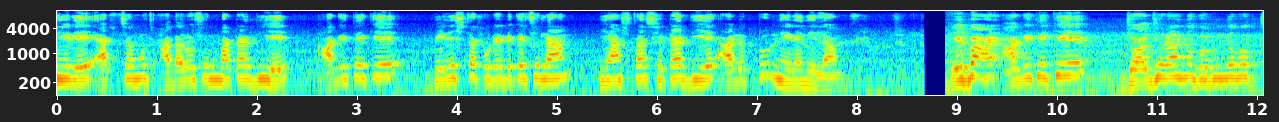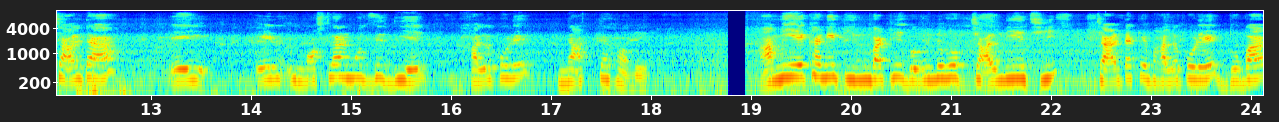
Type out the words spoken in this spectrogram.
নেড়ে এক চামচ আদা রসুন বাটা দিয়ে আগে থেকে বেরেস্তা করে রেখেছিলাম, পেঁয়াজটা সেটা দিয়ে আর একটু নেড়ে নিলাম। এবার আগে থেকে জল ঝরানো গোবিন্দভোগ চালটা এই এর মশলার মধ্যে দিয়ে ভালো করে নাড়তে হবে। আমি এখানে তিন বাটি গোবিন্দভোগ চাল নিয়েছি। চালটাকে ভালো করে দুবার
